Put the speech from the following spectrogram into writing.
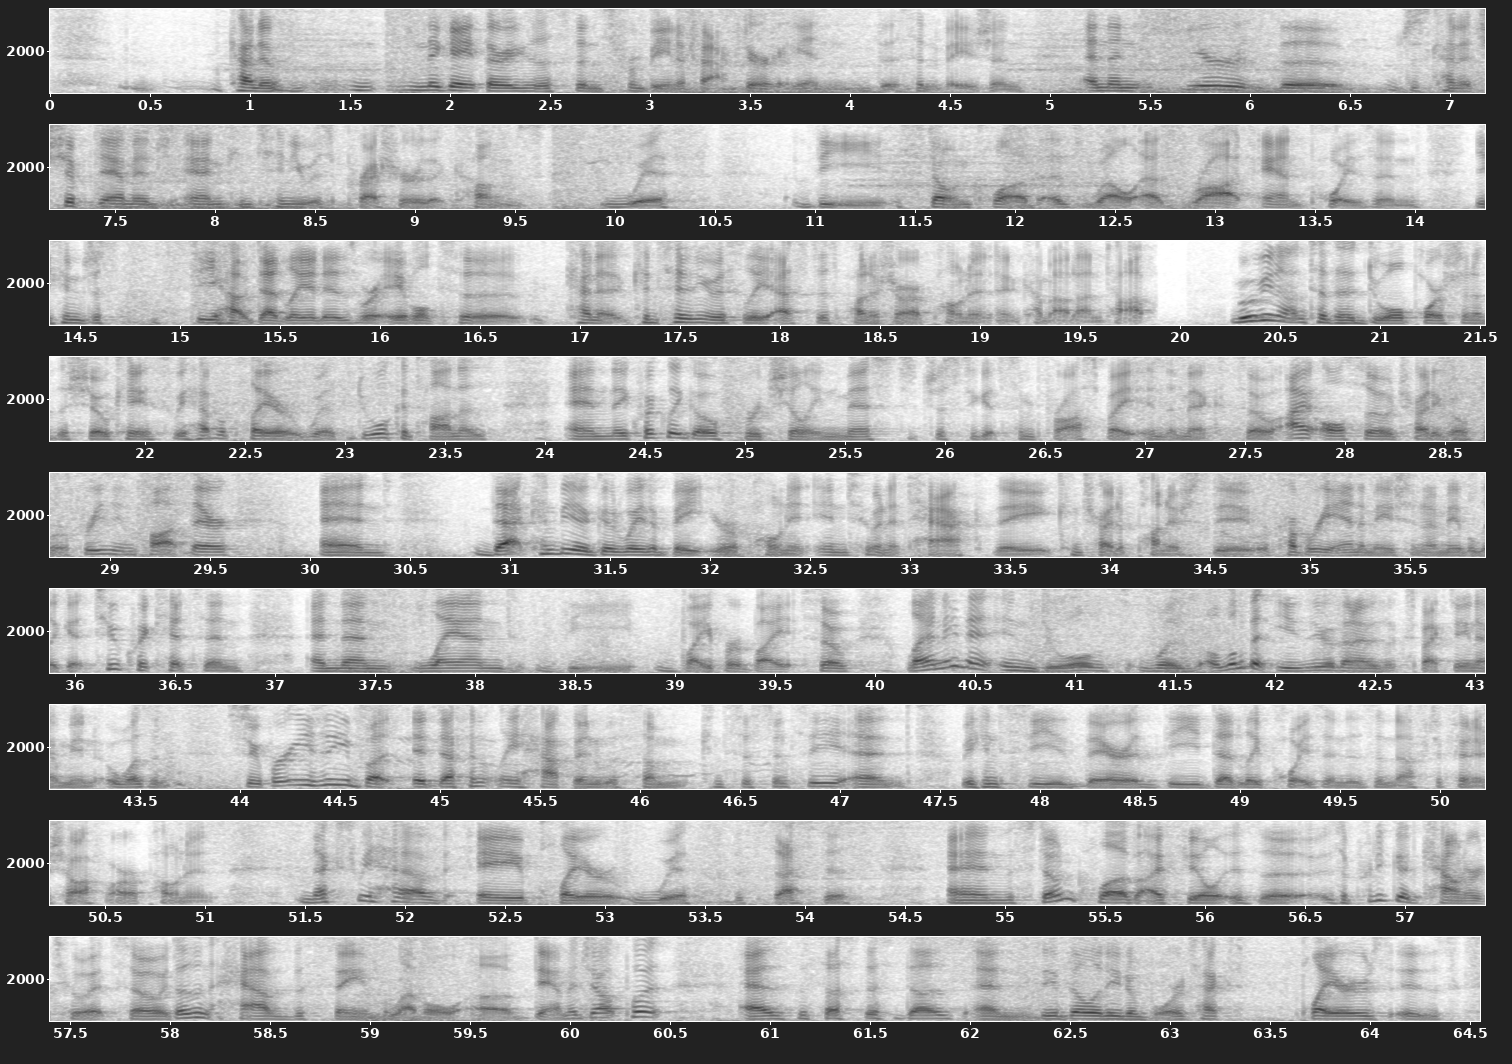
kind of negate their existence from being a factor in this invasion. And then here, the just kind of chip damage and continuous pressure that comes with the stone club as well as rot and poison. You can just see how deadly it is. We're able to kind of continuously Estus punish our opponent and come out on top. Moving on to the dual portion of the showcase, we have a player with dual katanas, and they quickly go for Chilling Mist just to get some frostbite in the mix. So I also try to go for a freezing pot there, and that can be a good way to bait your opponent into an attack. They can try to punish the recovery animation. I'm able to get two quick hits in and then land the Viper Bite. So landing it in duels was a little bit easier than I was expecting. I mean, it wasn't super easy, but it definitely happened with some consistency. And we can see there the Deadly Poison is enough to finish off our opponent. Next, we have a player with the Caestus. And the Stone Club, I feel, is a, is a pretty good counter to it. So it doesn't have the same level of damage output as the Caestus does, and the ability to Vortex players is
